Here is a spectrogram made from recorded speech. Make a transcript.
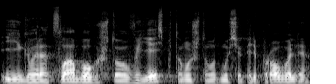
и говорят, слава богу, что вы есть, потому что вот мы все перепробовали,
